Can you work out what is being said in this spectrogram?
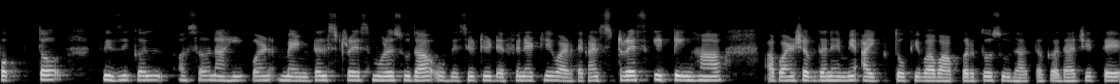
फक्त फिजिकल असं नाही पण मेंटल स्ट्रेसमुळे सुद्धा ओबेसिटी डेफिनेटली वाढते. कारण स्ट्रेस इटिंग हा आपण शब्द नेहमी ऐकतो किंवा वापरतो सुद्धा. तर कदाचित ते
